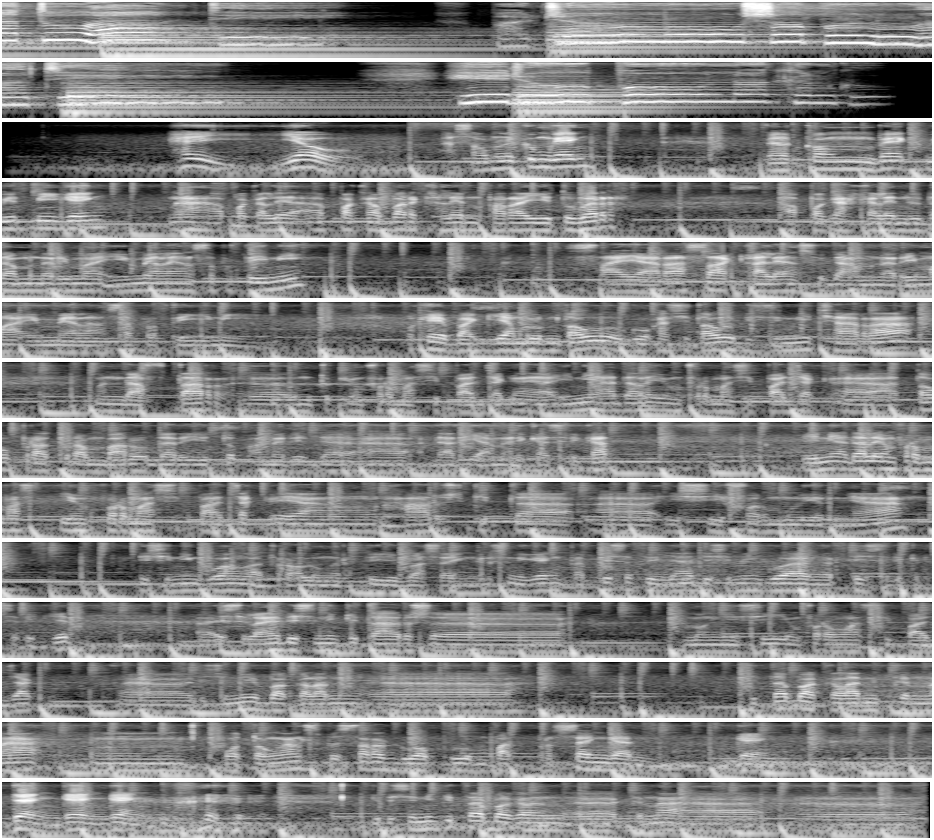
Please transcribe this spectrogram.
jatuh hati Padamu sepenuh hati Hidup pun akan ku Hey yo, assalamualaikum geng. Welcome back with me geng. Nah, apa kalian apa kabar kalian para youtuber? Apakah kalian sudah menerima email yang seperti ini? Saya rasa kalian sudah menerima email yang seperti ini. Oke, bagi yang belum tahu, gue kasih tahu di sini cara mendaftar uh, untuk informasi pajaknya ya. Ini adalah informasi pajak uh, atau peraturan baru dari YouTube Amerika uh, dari Amerika Serikat. Ini adalah informasi informasi pajak yang harus kita uh, isi formulirnya. Di sini gua nggak terlalu ngerti bahasa Inggris nih, geng, tapi setidaknya di sini gua ngerti sedikit-sedikit. Uh, istilahnya di sini kita harus uh, mengisi informasi pajak. Uh, di sini bakalan uh, kita bakalan kena hmm, potongan sebesar 24% kan geng. Geng geng geng. Di sini kita bakalan uh, kena uh, uh,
